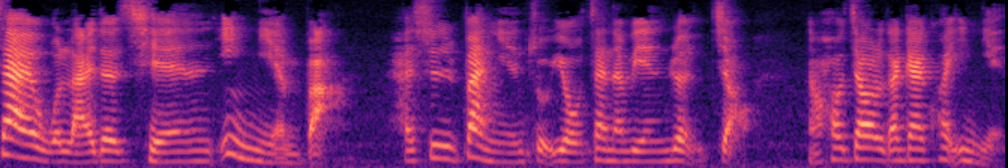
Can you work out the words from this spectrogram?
在我来的前一年吧，还是半年左右，在那边任教，然后教了大概快一年。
